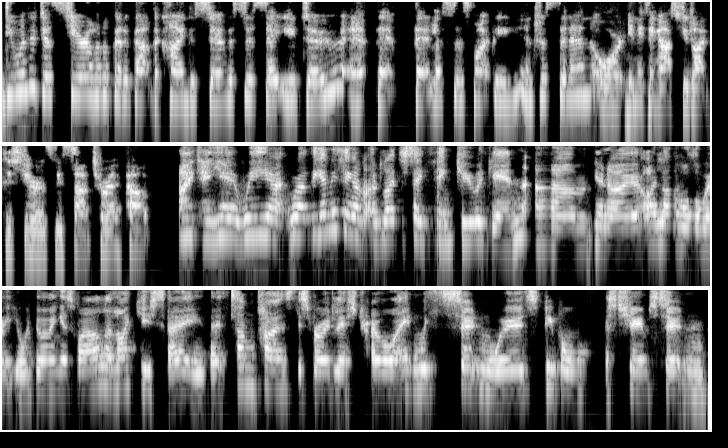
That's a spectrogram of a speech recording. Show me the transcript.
do you want to just share a little bit about the kind of services that you do that that listeners might be interested in, or anything else you'd like to share as we start to wrap up? Okay, yeah, we uh, well, the only thing I'd, I'd, like to say thank you again. Um, you know, I love all the work you're doing as well, and like you say, that sometimes this road less travel, and with certain words, people assume certain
